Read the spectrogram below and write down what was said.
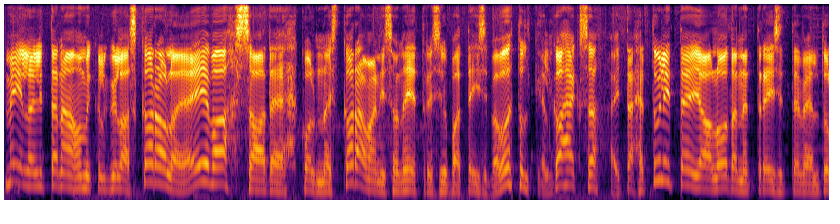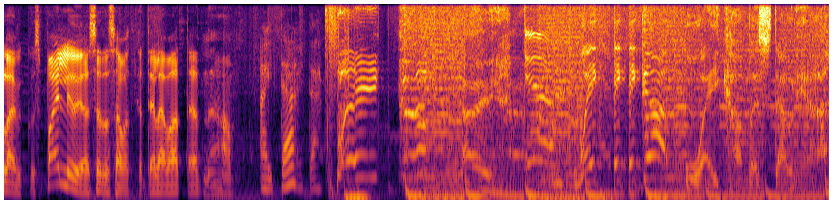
meil olid täna hommikul külas Karola ja Eeva, saade Kolm naist karavanis on eetris juba teisipäeva õhtult kell kaheksa. aitäh, et tulite ja loodan, et reisite veel tulevikus palju ja seda saavad ka televaatajad näha. aitäh, aitäh.. Wake up Estonia.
